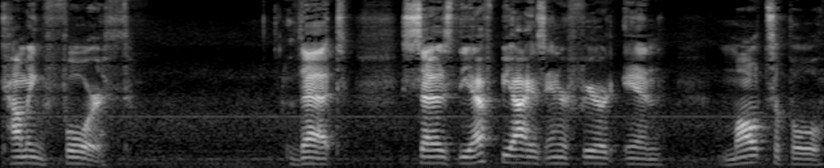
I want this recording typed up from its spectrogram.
coming forth that says the FBI has interfered in multiple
